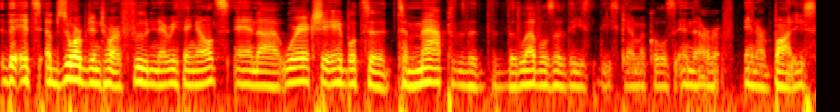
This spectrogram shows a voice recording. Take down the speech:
the, it's absorbed into our food and everything else, and uh, we're actually able to to map the, the, the levels of these these chemicals in our in our bodies,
